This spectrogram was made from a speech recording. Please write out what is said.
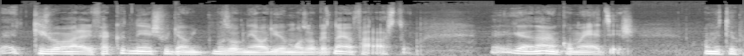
egy kisbaba mellé feküdni, és ugyanúgy mozogni, ahogy ő mozog, ez nagyon fárasztó. Igen, nagyon komoly edzés amit ők,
